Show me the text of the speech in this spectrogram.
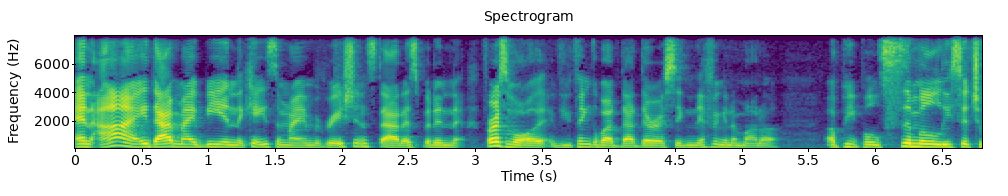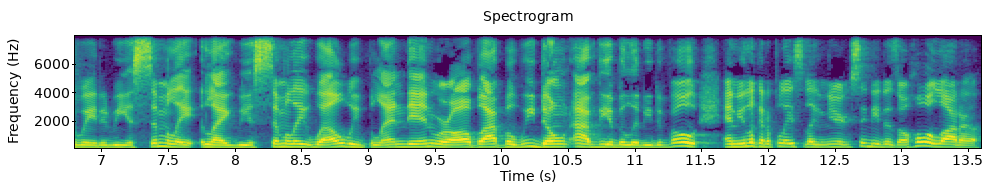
And I, that might be in the case of my immigration status. But in the, first of all, if you think about that, there are a significant amount of of people similarly situated. We assimilate, like we assimilate well, we blend in, we're all black, but we don't have the ability to vote. And you look at a place like New York City, there's a whole lot of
